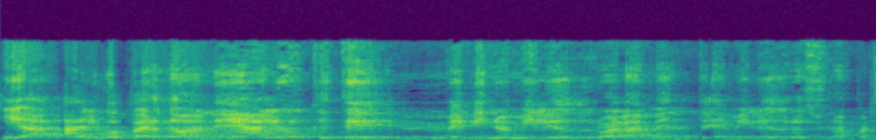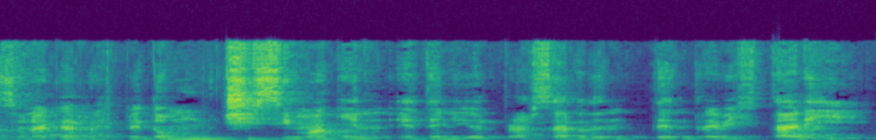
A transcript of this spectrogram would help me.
Ya, algo, perdón, ¿eh? algo que te, me vino Emilio Duro a la mente. Emilio Duro es una persona que respeto muchísimo, a quien he tenido el placer de, entrevistar y,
